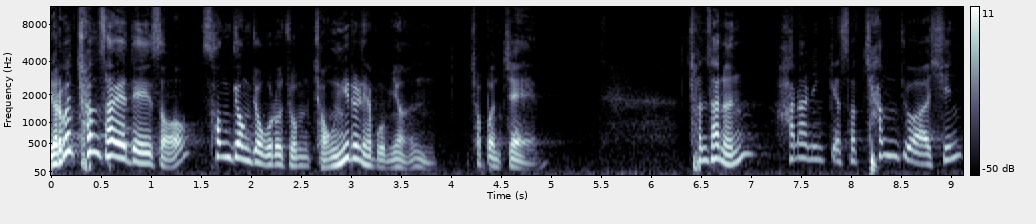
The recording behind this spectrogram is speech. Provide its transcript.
여러분 천사에 대해서 성경적으로 좀 정리를 해보면 첫 번째 천사는 하나님께서 창조하신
